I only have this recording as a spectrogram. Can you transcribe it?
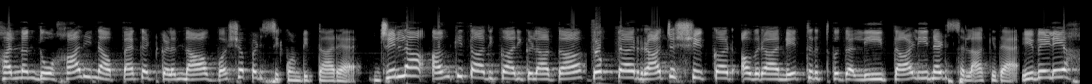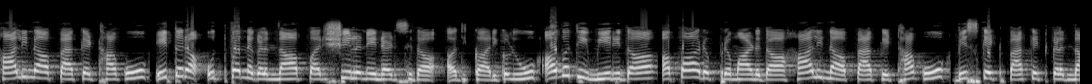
ಹನ್ನೊಂದು ಹಾಲಿನ ಪ್ಯಾಕೆಟ್ಗಳನ್ನ ವಶಪಡಿಸಿಕೊಂಡಿದ್ದಾರೆ. ಜಿಲ್ಲಾ ಅಂಕಿತಾಧಿಕಾರಿಗಳಾದ ಡಾಕ್ಟರ್ ರಾಜಶೇಖರ್ ಅವರ ನೇತೃತ್ವದಲ್ಲಿ ದಾಳಿ ನಡೆಸಲಾಗಿದೆ. ಈ ವೇಳೆ ಹಾಲಿನ ಪ್ಯಾಕೆಟ್ ಹಾಗೂ ಇತರ ಉತ್ಪನ್ನಗಳನ್ನ ಪರಿಶೀಲನೆ ನಡೆಸಿದ ಅಧಿಕಾರಿಗಳು ಅವಧಿ ಮೀರಿದ ಅಪಾರ ಪ್ರಮಾಣದ ಹಾಲಿನ ಪ್ಯಾಕೆಟ್ ಹಾಗೂ ಬಿಸ್ಕೆಟ್ ಪ್ಯಾಕೆಟ್ಗಳನ್ನ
